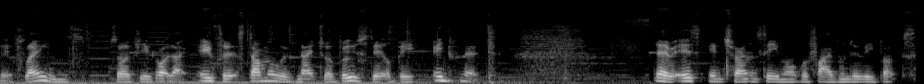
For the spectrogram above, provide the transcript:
it flames. So if you've got that infinite stamina with nitro boost, it'll be infinite. There it is, Entranced emote for 500 V-Bucks.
